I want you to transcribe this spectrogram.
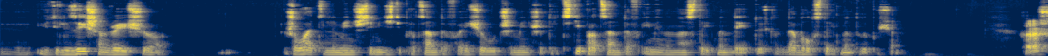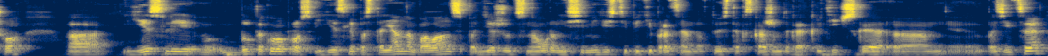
utilization ratio желательно меньше 70%, а еще лучше меньше 30% именно на statement date, то есть когда был statement выпущен. Хорошо. А если был такой вопрос, если постоянно баланс поддерживается на уровне 75%, то есть, так скажем, такая критическая э, позиция,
